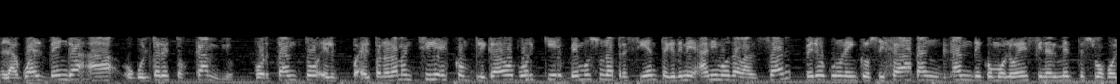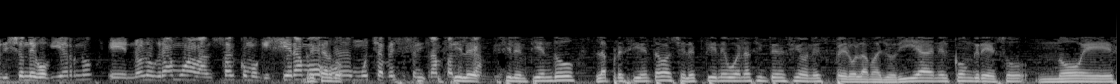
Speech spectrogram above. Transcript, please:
la cual venga a ocultar estos cambios. Por tanto, el, el panorama en Chile es complicado porque vemos una presidenta que tiene ánimos de avanzar, pero con una encrucijada tan grande como lo es finalmente su coalición de gobierno, eh, no logramos avanzar como quisiéramos Ricardo, o muchas veces en trampa Si le, cambios. si le entiendo, la presidenta Bachelet tiene buenas intenciones, pero la mayoría en el Congreso no es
